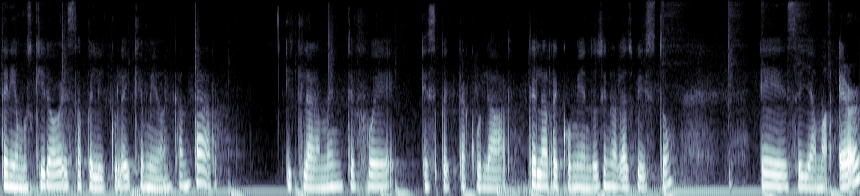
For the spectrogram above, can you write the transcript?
teníamos que ir a ver esta película y que me iba a encantar. Y claramente fue espectacular. Te la recomiendo si no la has visto. Eh, se llama Air.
